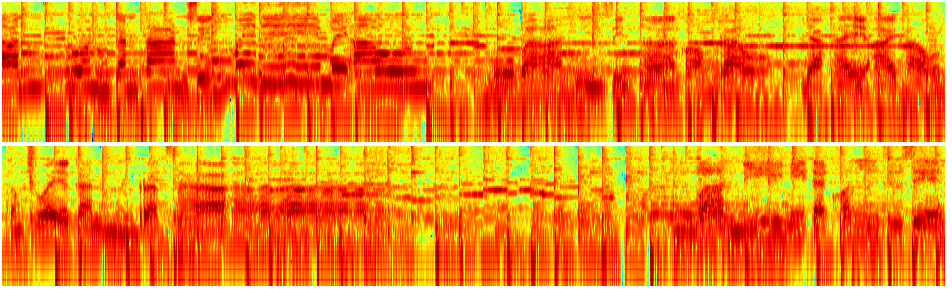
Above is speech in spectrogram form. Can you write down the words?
าน ร่วมกันต้านสิ่งไม่ มู่นสินห้าของเรา อยากให้อายเขาต้องช่วยกันรักษาหมู่บ้านนี้มีแต่คนถือศีล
